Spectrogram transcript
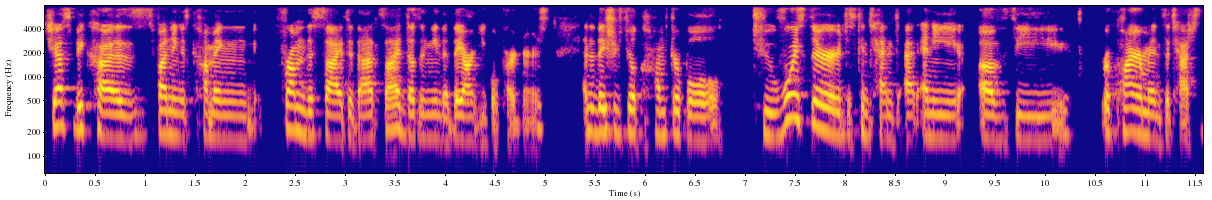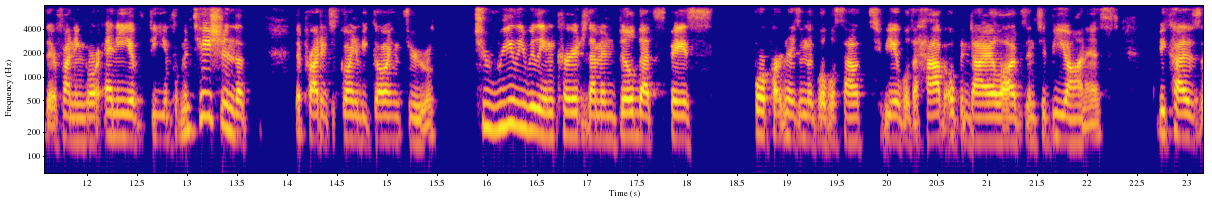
just because funding is coming from this side to that side doesn't mean that they aren't equal partners and that they should feel comfortable to voice their discontent at any of the requirements attached to their funding or any of the implementation that the project is going to be going through to really, really encourage them and build that space for partners in the global south to be able to have open dialogues and to be honest because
